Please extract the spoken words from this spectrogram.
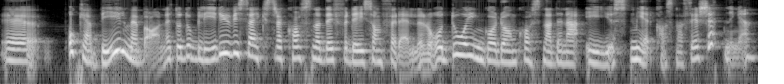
eh, åka bil med barnet och då blir det ju vissa extra kostnader för dig som förälder och då ingår de kostnaderna i just merkostnadsersättningen.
